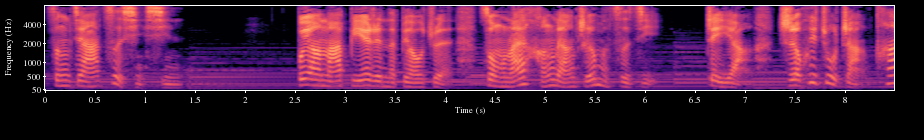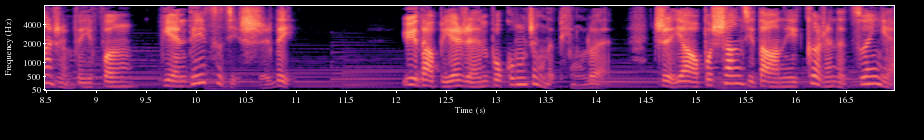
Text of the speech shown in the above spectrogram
增加自信心。不要拿别人的标准总来衡量折磨自己，这样只会助长他人威风，贬低自己实力。遇到别人不公正的评论，只要不伤及到你个人的尊严，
